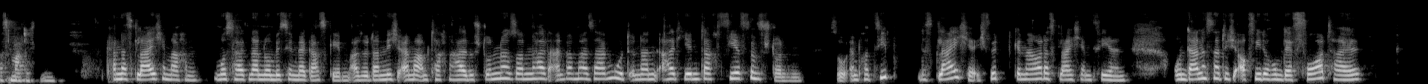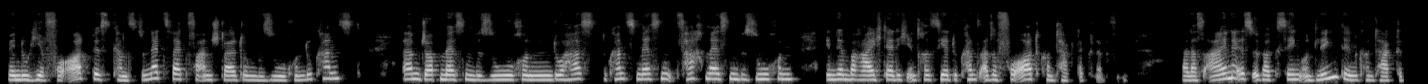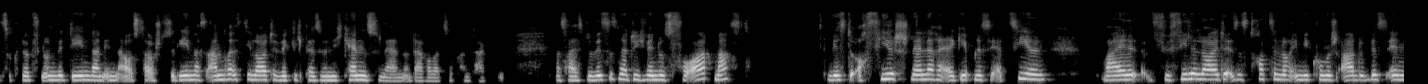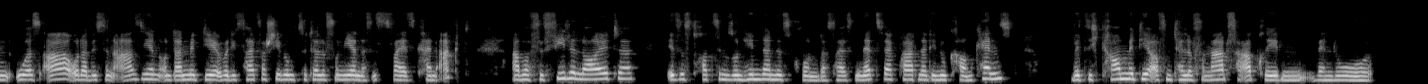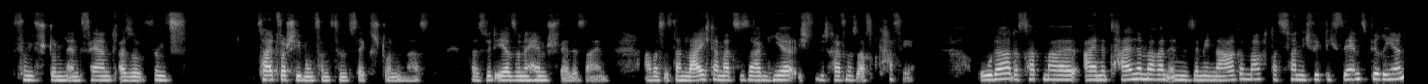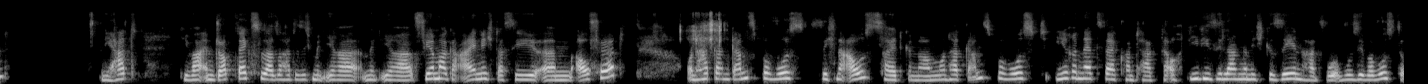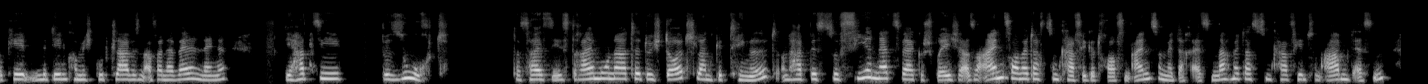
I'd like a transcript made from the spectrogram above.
was mache ich denn? Kann das Gleiche machen, muss halt dann nur ein bisschen mehr Gas geben. Also dann nicht einmal am Tag eine halbe Stunde, sondern halt einfach mal sagen, gut, und dann halt jeden Tag vier, fünf Stunden. So, im Prinzip das Gleiche. Ich würde genau das Gleiche empfehlen. Und dann ist natürlich auch wiederum der Vorteil, wenn du hier vor Ort bist, kannst du Netzwerkveranstaltungen besuchen, du kannst ähm, Jobmessen besuchen, du hast, du kannst Messen, Fachmessen besuchen in dem Bereich, der dich interessiert. Du kannst also vor Ort Kontakte knüpfen. Weil das eine ist, über Xing und LinkedIn Kontakte zu knüpfen und mit denen dann in Austausch zu gehen. Das andere ist, die Leute wirklich persönlich kennenzulernen und darüber zu kontakten. Das heißt, du wirst es natürlich, wenn du es vor Ort machst, wirst du auch viel schnellere Ergebnisse erzielen, weil für viele Leute ist es trotzdem noch irgendwie komisch, ah, du bist in USA oder bist in Asien und dann mit dir über die Zeitverschiebung zu telefonieren, das ist zwar jetzt kein Akt, aber für viele Leute ist es trotzdem so ein Hindernisgrund. Das heißt, ein Netzwerkpartner, den du kaum kennst, wird sich kaum mit dir auf ein Telefonat verabreden, wenn du fünf Stunden entfernt, also fünf Zeitverschiebung von fünf, sechs Stunden hast. Das wird eher so eine Hemmschwelle sein. Aber es ist dann leichter mal zu sagen, hier, ich, wir treffen uns auf Kaffee. Oder das hat mal eine Teilnehmerin in einem Seminar gemacht, das fand ich wirklich sehr inspirierend. Die hat, die war im Jobwechsel, also hatte sich mit ihrer, mit ihrer Firma geeinigt, dass sie ähm, aufhört und hat dann ganz bewusst sich eine Auszeit genommen und hat ganz bewusst ihre Netzwerkkontakte, auch die, die sie lange nicht gesehen hat, wo, wo sie aber wusste, okay, mit denen komme ich gut klar, wir sind auf einer Wellenlänge, die hat sie besucht. Das heißt, sie ist drei Monate durch Deutschland getingelt und hat bis zu vier Netzwerkgespräche, also einen Vormittag zum Kaffee getroffen, einen zum Mittagessen, nachmittags zum Kaffee zum Abendessen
